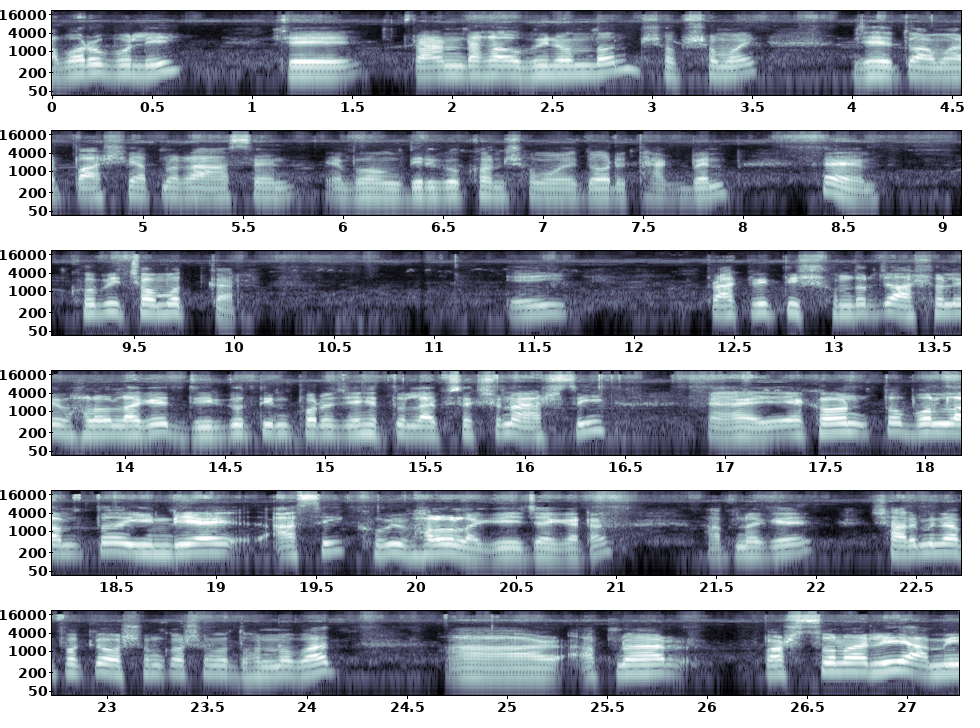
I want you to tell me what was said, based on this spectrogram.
আবারও বলি যে প্রাণ ঢালা অভিনন্দন সব সময় যেহেতু আমার পাশে আপনারা আছেন এবং দীর্ঘক্ষণ সময় ধরে থাকবেন হ্যাঁ খুবই চমৎকার। এই প্রাকৃতিক সৌন্দর্য আসলে ভালো লাগে, দীর্ঘদিন পরে যেহেতু লাইভ সেকশনে আসছি এখন তো বললাম তো ইন্ডিয়ায় আসি খুবই ভালো লাগে এই জায়গাটা। আপনাকে, শারমিন আপাকে অসংখ্য অসংখ্য ধন্যবাদ। আর আপনার পার্সোনালি আমি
